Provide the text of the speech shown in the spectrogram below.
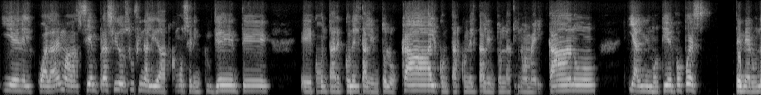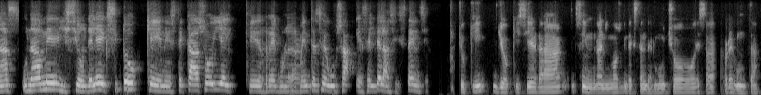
y en el cual además siempre ha sido su finalidad como ser incluyente, eh, contar con el talento local, contar con el talento latinoamericano y al mismo tiempo pues tener unas, una medición del éxito que en este caso y el que regularmente se usa es el de la asistencia. Chucky, yo quisiera, sin ánimos de extender mucho esta pregunta,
